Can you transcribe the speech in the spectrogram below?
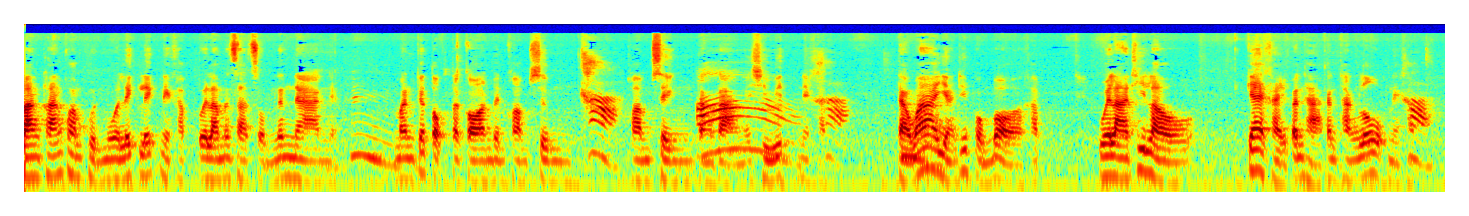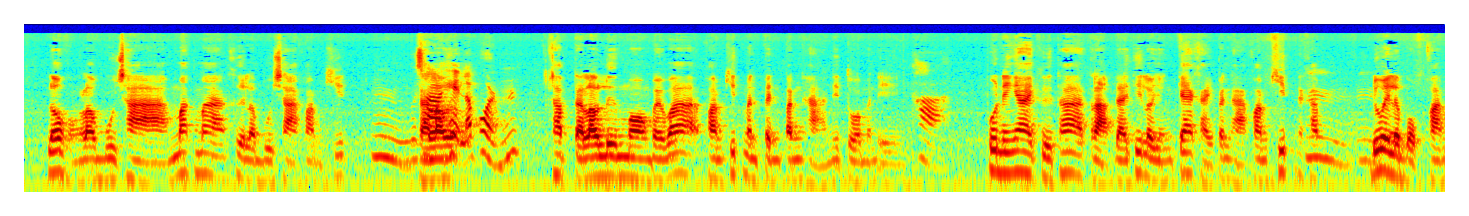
บางครั้งความขุ่นมัวเล็กๆเนี่ยครับเวลามันสะสมนานๆเนี่ยอืมมันก็ตกตะกอนเป็นความซึมค่ะความเซ็งต่างๆในชีวิตเนี่ยครับค่ะแต่ว่าอืมอย่างที่ผมบอกอะครับ เวลาที่เราแก้ไขปัญหากันทางโลกเนี่ยครับค่ะโลกของเราบูชามากๆ คือเราบูชาความคิดอืมบูแต่ชาเราเหตุและผลครับแต่เราลืมมองไปว่าความคิดมันเป็นปัญหาในตัวมันเองค่ะ พูดง่ายๆคือถ้าตราบใดที่เรายังแก้ไขปัญหาความคิดนะครับอืมอืมด้วยระบบความ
